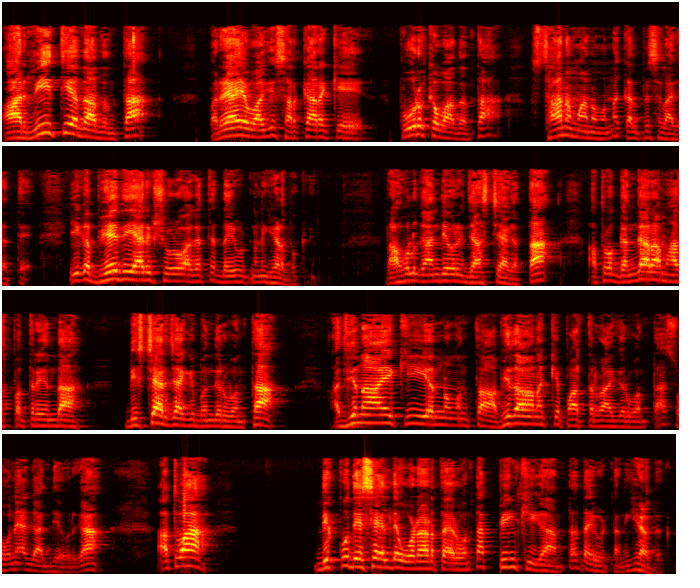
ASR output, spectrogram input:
ಆ ರೀತಿಯದಾದಂಥ ಪರ್ಯಾಯವಾಗಿ ಸರ್ಕಾರಕ್ಕೆ ಪೂರಕವಾದಂಥ ಸ್ಥಾನಮಾನವನ್ನು ಕಲ್ಪಿಸಲಾಗತ್ತೆ. ಈಗ ಭೇದಿ ಯಾರಿಗೆ ಶುರುವಾಗತ್ತೆ ದಯವಿಟ್ಟು ನನಗೆ ಹೇಳ್ಬೇಕು ನೀವು. ರಾಹುಲ್ ಗಾಂಧಿ ಅವ್ರಿಗೆ ಜಾಸ್ತಿ ಆಗತ್ತಾ? ಅಥವಾ ಗಂಗಾರಾಮ್ ಆಸ್ಪತ್ರೆಯಿಂದ ಡಿಸ್ಚಾರ್ಜ್ ಆಗಿ ಬಂದಿರುವಂಥ ಅಧಿನಾಯಕಿ ಅನ್ನುವಂಥ ಅಭಿದಾನಕ್ಕೆ ಪಾತ್ರರಾಗಿರುವಂಥ ಸೋನಿಯಾ ಗಾಂಧಿ ಅವ್ರಿಗ? ಅಥವಾ ದಿಕ್ಕು ದೇಶ ಇಲ್ಲದೆ ಓಡಾಡ್ತಾ ಇರುವಂಥ ಪಿಂಕಿಗ ಅಂತ ದಯವಿಟ್ಟು ನನಗೆ ಹೇಳಬೇಕು.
